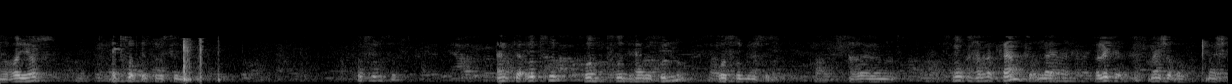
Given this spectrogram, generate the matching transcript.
نغير. ادخل ادخل السنة. ادخل السنة. أنت أدخل خد خد هذا كله وادخل بالسنة ممكن حضرتك فهمت ولا؟ ولا ماشي ابو ماشي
